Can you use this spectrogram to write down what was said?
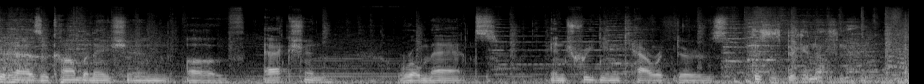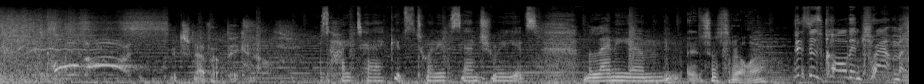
It has a combination of action, romance, intriguing characters. This is big enough, man. Hold on! It's never big enough. It's high tech, it's 20th century, it's millennium. It's a thriller. This is called entrapment.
